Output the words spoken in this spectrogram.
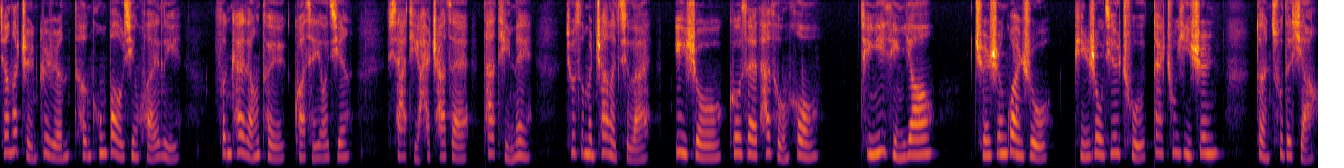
将他整个人腾空抱进怀里，分开两腿挂在腰间，下体还插在他体内，就这么站了起来，一手勾在他臀后，挺一挺腰，全神贯入，皮肉接触，带出一声短促的响，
